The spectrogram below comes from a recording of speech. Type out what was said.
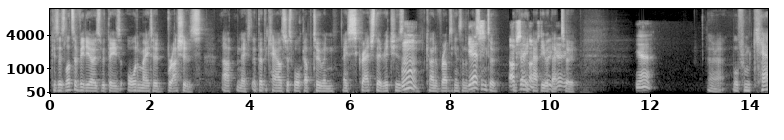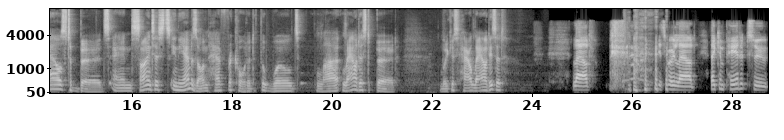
because there's lots of videos with these automated brushes up next that the cows just walk up to and they scratch their itches and kind of rubs against them. Mm. Yes, they seem to I've very happy with that yeah, too. Yeah. All right. Well, from cows to birds, and scientists in the Amazon have recorded the world's la- loudest bird. Lucas, how loud is it? Loud. it's very loud. They compared it to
